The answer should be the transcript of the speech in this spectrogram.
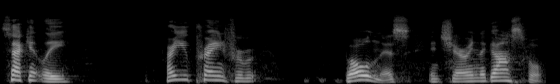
Secondly, are you praying for boldness in sharing the gospel?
